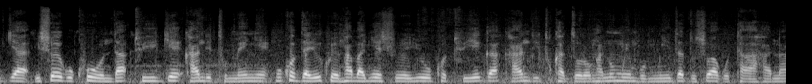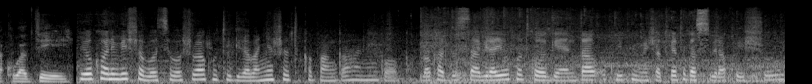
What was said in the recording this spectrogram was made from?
kugira bishoboye gukunda twige kandi tumenye nkuko byari bikwiye nk'abanyeshuri yuko twiga kandi tukazoronka n'umwimbu mwiza dushobora gutahana ku babyeyi yuko n'ibishobotse bashobora kutugira abanyeshuri tukavangaho n'ingoga bakadusabira yuko twogenda kwipimisha twe tugasubira ku ishuri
